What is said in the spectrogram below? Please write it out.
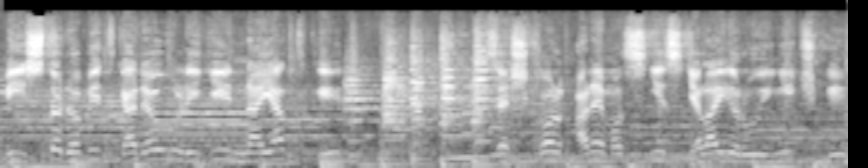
místo dobytka jdou lidi na jatky, ze škol a nemocnic dělají rujničky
